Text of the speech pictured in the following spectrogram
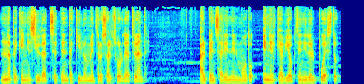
una pequeña ciudad 70 kilómetros al sur de Atlanta. Al pensar en el modo en el que había obtenido el puesto,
